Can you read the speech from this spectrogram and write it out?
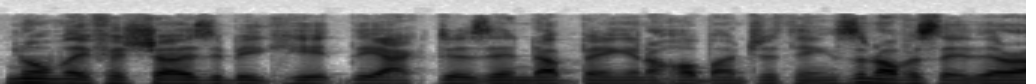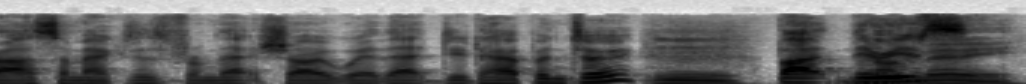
normally if a show's a big hit, the actors end up being in a whole bunch of things. And obviously there are some actors from that show where that did happen to. Mm. But there is, many.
